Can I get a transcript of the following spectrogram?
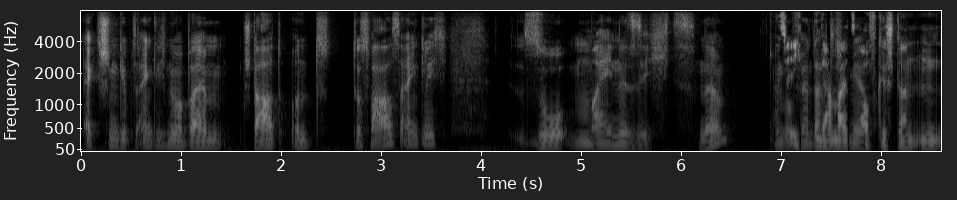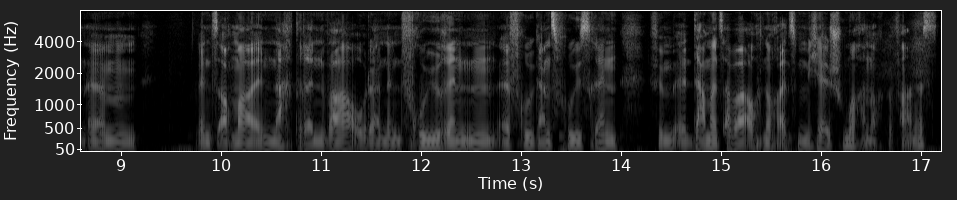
Action gibt es eigentlich nur beim Start und das war es eigentlich. So meine Sicht. Ne? Also ich bin damals mir, aufgestanden, ähm, wenn es auch mal ein Nachtrennen war oder ein Frührennen, äh, früh, ganz frühes Rennen. Für, äh, damals aber auch noch, als Michael Schumacher noch gefahren ist.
